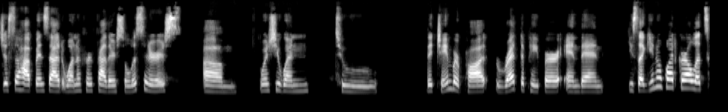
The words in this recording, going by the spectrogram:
just so happens that one of her father's solicitors um when she went to the chamber pot read the paper and then he's like, you know what, girl, let's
